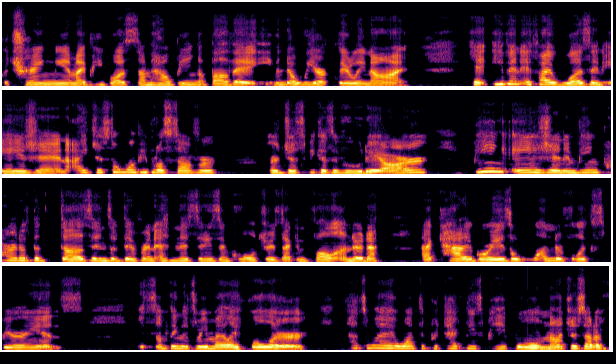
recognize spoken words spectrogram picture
portraying me and my people as somehow being above it, even though we are clearly not. Yet, even if I was an Asian, I just don't want people to suffer or just because of who they are. Being Asian and being part of the dozens of different ethnicities and cultures that can fall under that, that category is a wonderful experience. It's something that's made my life fuller. That's why I want to protect these people, not just out of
